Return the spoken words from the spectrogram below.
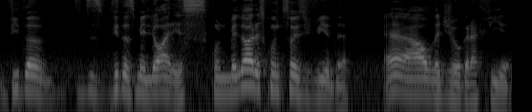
vida, vidas melhores, com melhores condições de vida. É a aula de geografia.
